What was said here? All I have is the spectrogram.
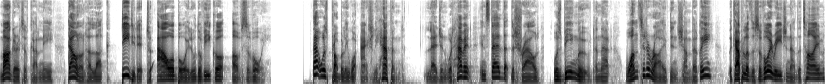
Margaret of Charny, down on her luck, deeded it to our boy Ludovico of Savoy. That was probably what actually happened. Legend would have it instead that the shroud was being moved and that once it arrived in Chambéry, the capital of the Savoy region at the time,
